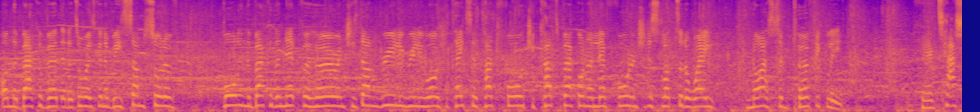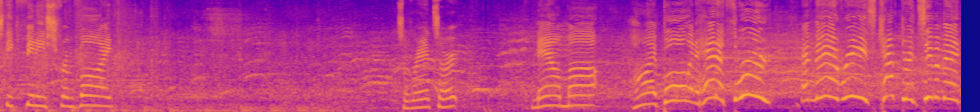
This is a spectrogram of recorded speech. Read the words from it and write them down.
on the back of it that it's always going to be some sort of ball in the back of the net for her and she's done really, really well. She takes a touch forward, she cuts back on her left foot and she just slots it away nice and perfectly. Fantastic finish from Vine. Taranto. Now Ma High ball and header through. And there is Catherine Zimmerman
